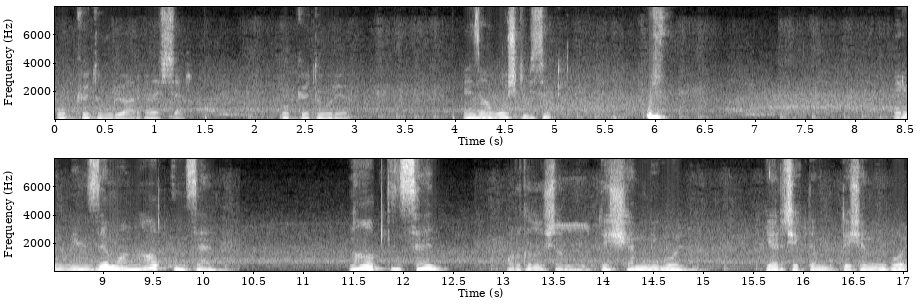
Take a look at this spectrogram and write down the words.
çok kötü vuruyor arkadaşlar. Çok kötü vuruyor. Benzema boş gibisin. Uf. Kerim Benzema ne yaptın sen? Ne yaptın sen? Arkadaşlar muhteşem bir gol. Gerçekten muhteşem bir gol.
